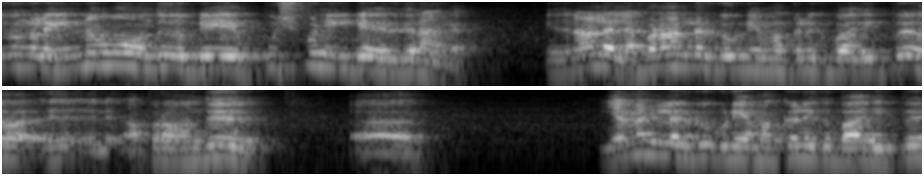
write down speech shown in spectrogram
இவங்களை இன்னமும் வந்து அப்படியே புஷ் பண்ணிக்கிட்டே இருக்கிறாங்க. இதனால் லெபனானில் இருக்கக்கூடிய மக்களுக்கு பாதிப்பு அப்புறம் வந்து யமனில் இருக்கக்கூடிய மக்களுக்கு பாதிப்பு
